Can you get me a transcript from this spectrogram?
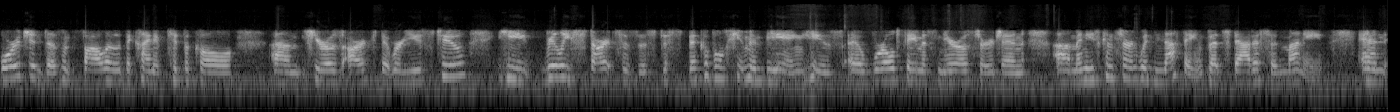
origin doesn't follow the kind of typical um, hero's arc that we're used to. He really starts as this despicable human being. He's a world famous neurosurgeon, um, and he's concerned with nothing but status and money. And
